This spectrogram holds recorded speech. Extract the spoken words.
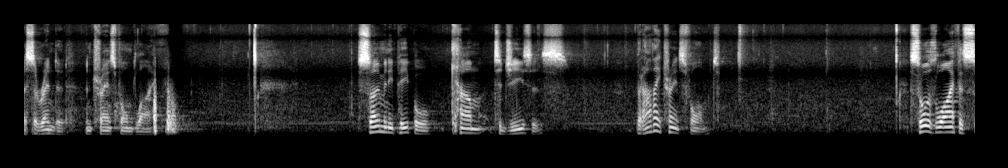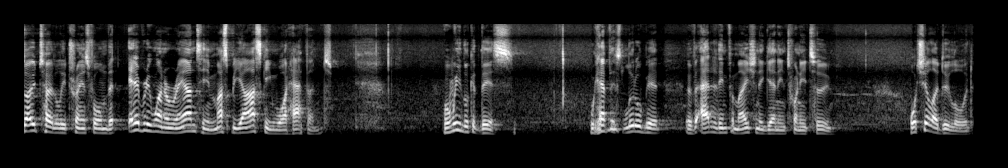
a surrendered and transformed life. So many people come to Jesus, but are they transformed? Saul's life is so totally transformed that everyone around him must be asking what happened. When we look at this, we have this little bit of added information again in 22. What shall I do, Lord?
